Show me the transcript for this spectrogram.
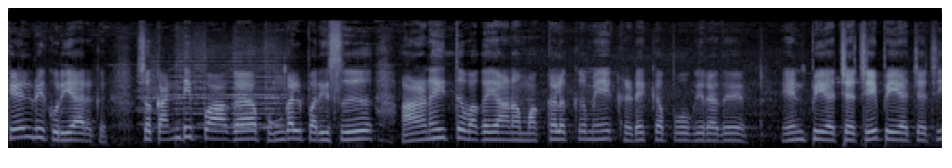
கேள்விக்குறியாக இருக்குது ஸோ கண்டிப்பாக பொங்கல் பரிசு அனைத்து வகையான மக்களுக்குமே கிடைக்க போகிறது. என்பிஹெச்ஹெச்சி பிஹெச்ஹெச்சி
